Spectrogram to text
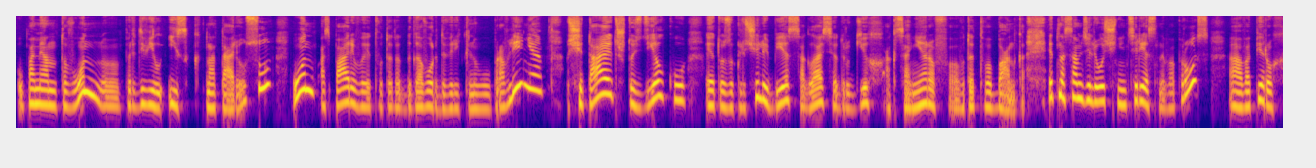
упомянутого, он предъявил иск к нотариусу, он оспаривает вот этот договор доверительного управления, считает, что сделку эту заключили без согласия других акционеров вот этого банка. Это на самом деле очень интересный вопрос. А, во-первых,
